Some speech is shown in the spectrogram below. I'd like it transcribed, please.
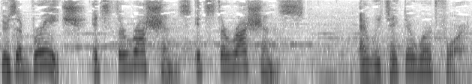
there's a breach. It's the Russians. It's the Russians. And we take their word for it.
